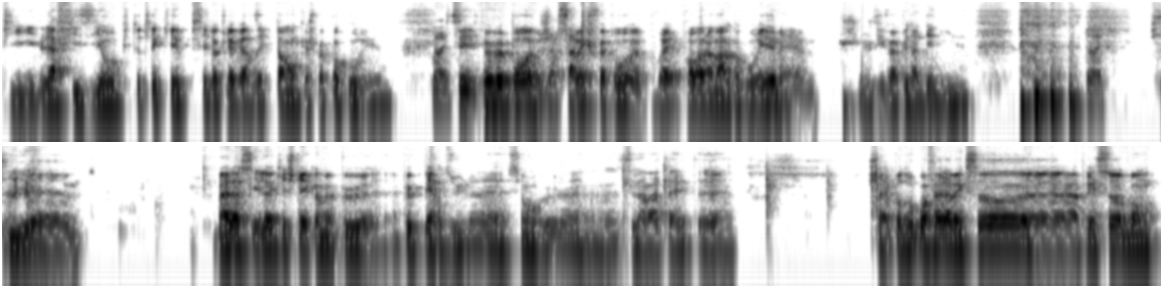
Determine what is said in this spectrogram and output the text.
puis la physio, puis toute l'équipe. C'est là que le verdict tombe, que je ne peux pas courir. Tu sais, je veux pas. Je savais que je ne pouvais pas, pourrais probablement pas courir, mais je vivais un peu dans le déni. puis, euh, ben là, c'est là que j'étais comme un peu, un peu perdu, si on veut, là, dans ma tête. Je savais pas trop quoi faire avec ça. Euh, après ça, bon,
